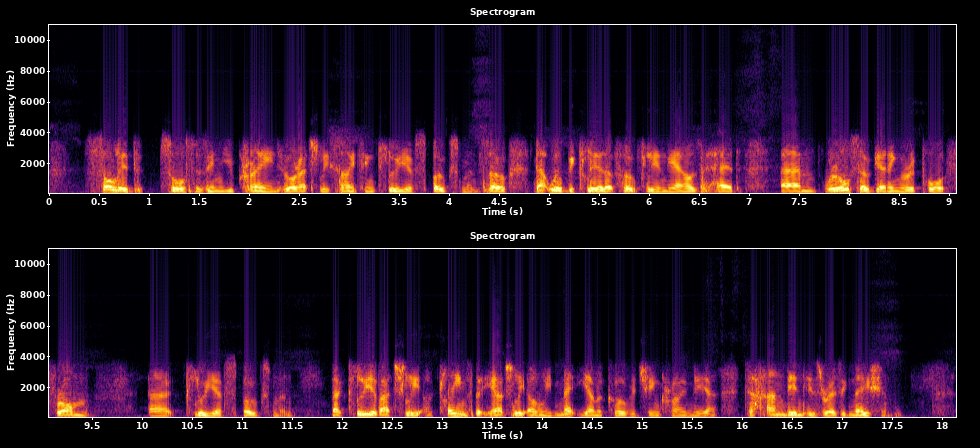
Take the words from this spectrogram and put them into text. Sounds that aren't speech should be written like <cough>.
solid sources in Ukraine who are actually citing Kluyev's spokesman. So that will be cleared up hopefully in the hours ahead. Um, we're also getting a report from uh, Kluyev's spokesman that Kluyev actually uh, claims that he actually only met Yanukovych in Crimea to hand in his resignation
